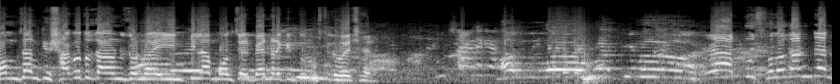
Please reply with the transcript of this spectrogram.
রমজানকে স্বাগত জানানোর জন্য এই ইনকিলাব মঞ্চের ব্যানারে কিন্তু উপস্থিত হয়েছেন। আপু স্লোগান দেন।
